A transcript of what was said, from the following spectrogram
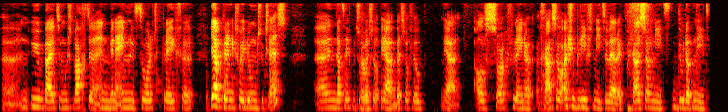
eh, een uur buiten moest wachten. En binnen één minuut te horen kreeg... eh, ja, we kunnen niks voor je doen, succes. En dat heeft me toen Zo. best wel, ja, best wel veel... Ja, als zorgverlener, ga zo alsjeblieft niet te werk. Ga zo niet. Doe dat niet.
